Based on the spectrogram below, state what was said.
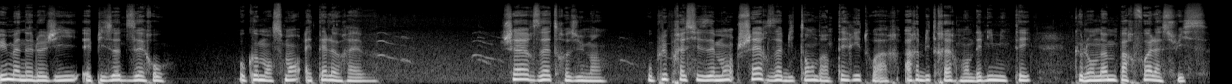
Humanologie, épisode 0. Au commencement était le rêve. Chers êtres humains, ou plus précisément chers habitants d'un territoire arbitrairement délimité que l'on nomme parfois la Suisse.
